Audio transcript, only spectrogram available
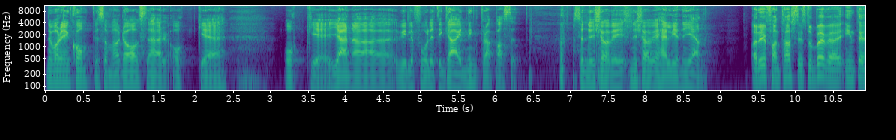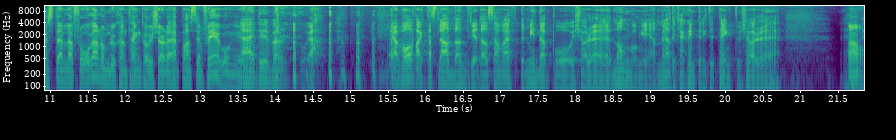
nu var det en kompis som hörde av sig här och, eh, och eh, gärna ville få lite guidning på det här passet. Så nu kör vi, nu kör vi helgen igen. Ja, det är fantastiskt. Då behöver jag inte ens ställa frågan om du kan tänka dig att köra det här passet fler gånger. Nej, det behöver inte fråga. Jag var faktiskt laddad redan samma eftermiddag på att köra det någon gång igen, men jag hade kanske inte riktigt tänkt att köra det Ja.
